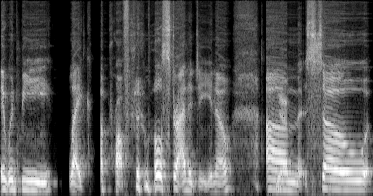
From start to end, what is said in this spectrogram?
it would be like a profitable strategy, you know? Um, yeah. so,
